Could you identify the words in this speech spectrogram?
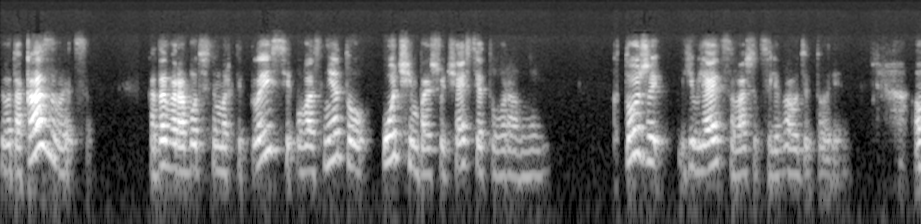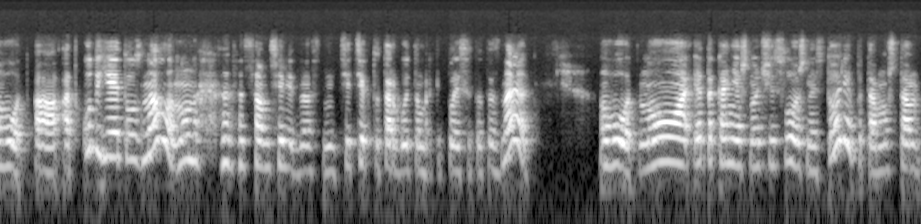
И вот оказывается, когда вы работаете на маркетплейсе, у вас нет очень большой части этого уравнения. Кто же является вашей целевой аудиторией? Вот. А откуда я это узнала? Ну, на самом деле, те, те, кто торгует на маркетплейсе, это знают. Вот. Но это, конечно, очень сложная история, потому что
